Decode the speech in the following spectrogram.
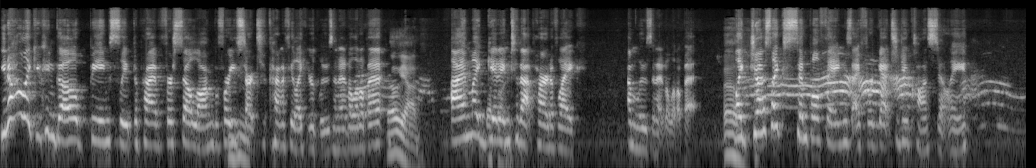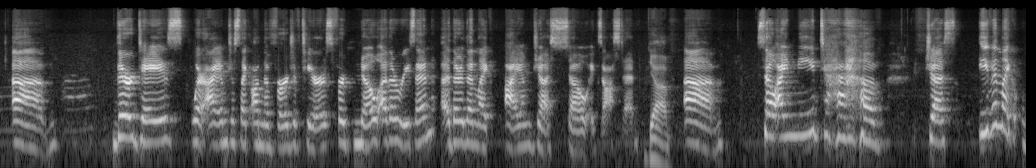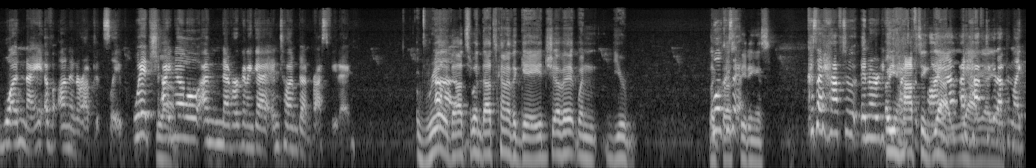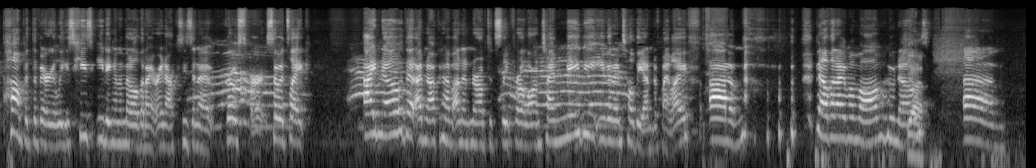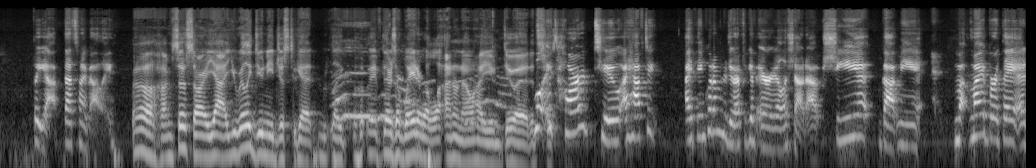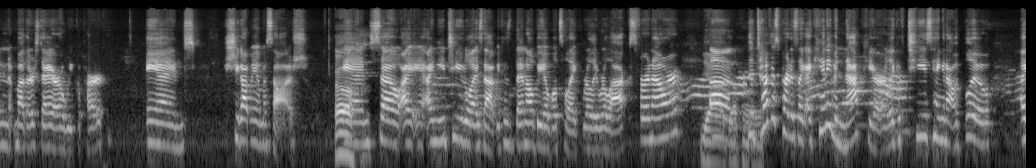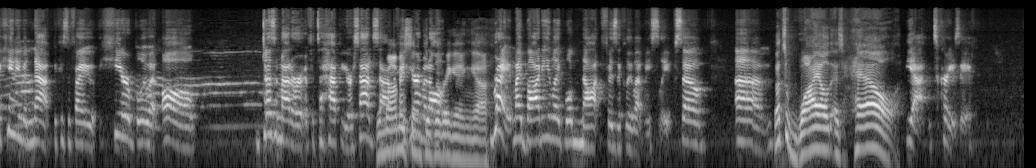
you know how like you can go being sleep deprived for so long before you Mhm. start to kind of feel like you're losing it a little bit Oh yeah. i'm like Definitely. getting to that part of like i'm losing it a little bit Ugh. like just like simple things i forget to do constantly um there are days where i am just like on the verge of tears for no other reason other than like i am just so exhausted yeah. um so i need to have just even like one night of uninterrupted sleep which i know i'm never going to get until i'm done breastfeeding Really, Um, that's when that's kind of the gauge of it when you're like Well, 'cause I- breastfeeding is. because I have to in order to Oh, you have to- yeah, up, I have yeah, to get yeah. up and like pump at the very least. He's eating in the middle of the night right now because he's in a growth spurt. So it's like I know that I'm not gonna have uninterrupted sleep for a long time, maybe even until the end of my life. Um now that I'm a mom, who knows? Um but yeah, that's my valley. Oh, I'm so sorry. Yeah, you really do need just to get like if there's a way to rely. I don't know how you do it. It's well, just- it's hard to. I have to. I think what I'm going to do, I have to give Ariel a shout out. She got me. My, my birthday and Mother's Day are a week apart, and she got me a massage. oh, And so I I need to utilize that because then I'll be able to like really relax for an hour. yeah, um, the toughest part is like I can't even nap here. Like if T's hanging out with Blue, I can't even nap because if I hear Blue at all, doesn't matter if it's a happy or sad Your sound. mommy if I hear him at all, ringing. Yeah, right, my body like will not physically let me sleep. So, um, that's wild as hell. yeah, it's crazy.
